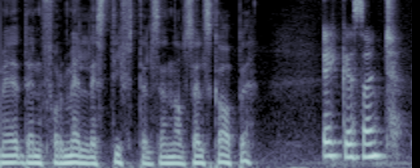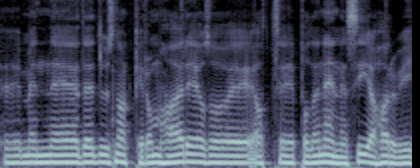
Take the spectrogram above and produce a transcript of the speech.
med den formelle stiftelsen av selskapet. Ikke sant? Eh, men eh, det du snakker om her, er også at eh, på den ene sida har vi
